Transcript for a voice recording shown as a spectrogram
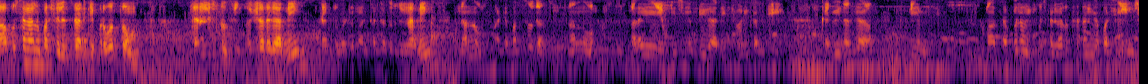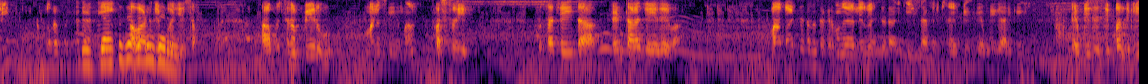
ఆ పుస్తకాలను పరిశీలించడానికి ప్రభుత్వం జర్నలిస్టులు శ్రీ భగీరథ గారిని డాక్టర్ వెట్రమన్ కనకదుర్గ గారిని నన్ను అంటే మధుసూదన్ నన్ను అలాగే ఎంపీసీ ఎండి గారిని జ్యూరీ కమిటీ కన్వీనర్గా నియమించింది మా సభ్యులు ఈ పుస్తకాలు క్షుణ్ణంగా పరిశీలించి ఒక పుస్తకాన్ని అవార్డుకి ఎంపిక చేశాం. ఆ పుస్తకం పేరు మన సినిమా ఫస్ట్ రీడ్ రచయిత రెంటాల జయదేవ. మా బాధ్యతను సక్రమంగా నిర్వహించడానికి సహకరించిన ఎంపీసీ ఎండి గారికి ఎంపీసీ సిబ్బందికి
